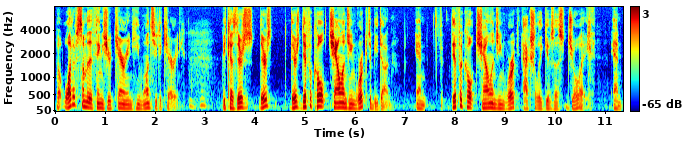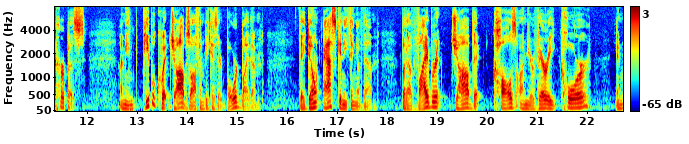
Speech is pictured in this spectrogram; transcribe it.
But what if some of the things you're carrying, He wants you to carry? Because there's there's there's difficult, challenging work to be done, and difficult, challenging work actually gives us joy and purpose. I mean, people quit jobs often because they're bored by them. They don't ask anything of them, but a vibrant job that calls on your very core and,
